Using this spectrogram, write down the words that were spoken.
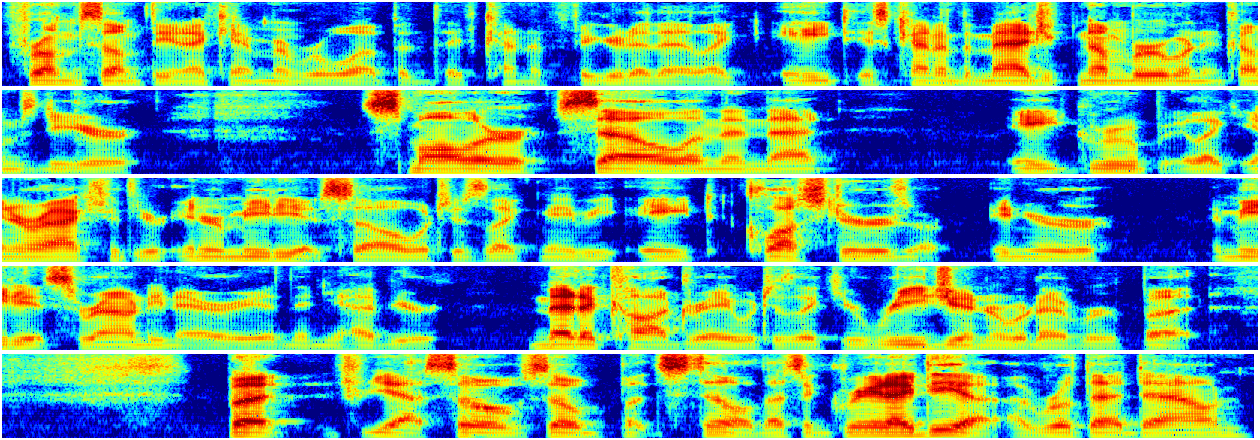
from something I can't remember what, but they've kind of figured out that like eight is kind of the magic number when it comes to your smaller cell, and then that eight group like interacts with your intermediate cell, which is like maybe eight clusters in your immediate surrounding area, and then you have your meta cadre, which is like your region or whatever, but but yeah, so so but still, that's a great idea. I wrote that down.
